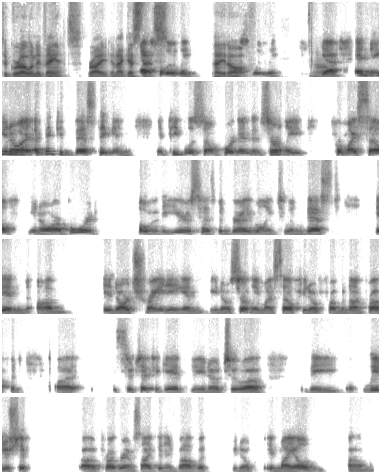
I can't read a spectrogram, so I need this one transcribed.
to grow and advance, right? And I guess that's absolutely paid off. Absolutely. Um, yeah. And you know, I, I, think investing in in people is so important. And, and certainly for myself, you know, our board over the years has been very willing to invest in um in our training and you know certainly myself you know from a nonprofit uh certificate you know to uh the leadership uh programs I've been involved with you know in my own um,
